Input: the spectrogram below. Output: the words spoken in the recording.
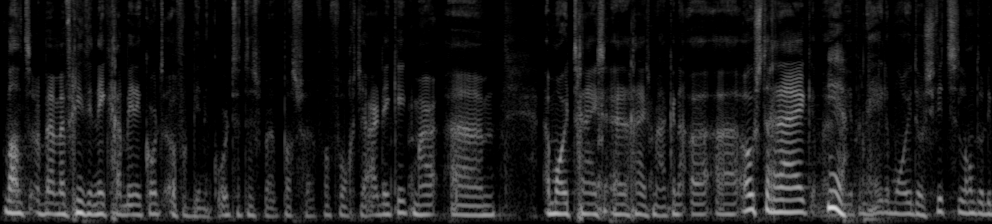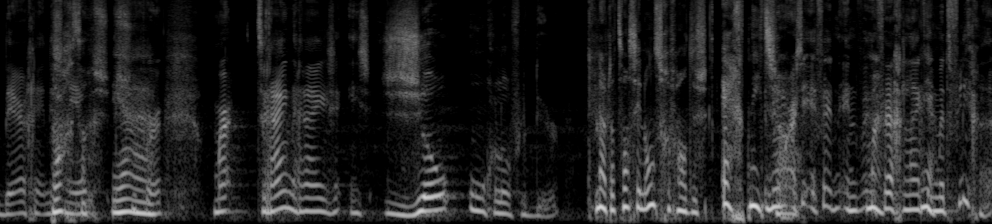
want bij mijn vriend en ik gaan binnenkort, of binnenkort, het is pas eh, van volgend jaar denk ik, maar ehm, een mooie trein, eh, reis maken naar eh, eh, Oostenrijk. Ja. Je hebt een hele mooie door Zwitserland, door de bergen in de Prachtig, sneeuw. Ja. Super. Maar treinreizen is zo ongelooflijk duur. Nou, dat was in ons geval dus echt niet Nee, zo. maar even in, in Maar, vergelijking ja. met vliegen. Ook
